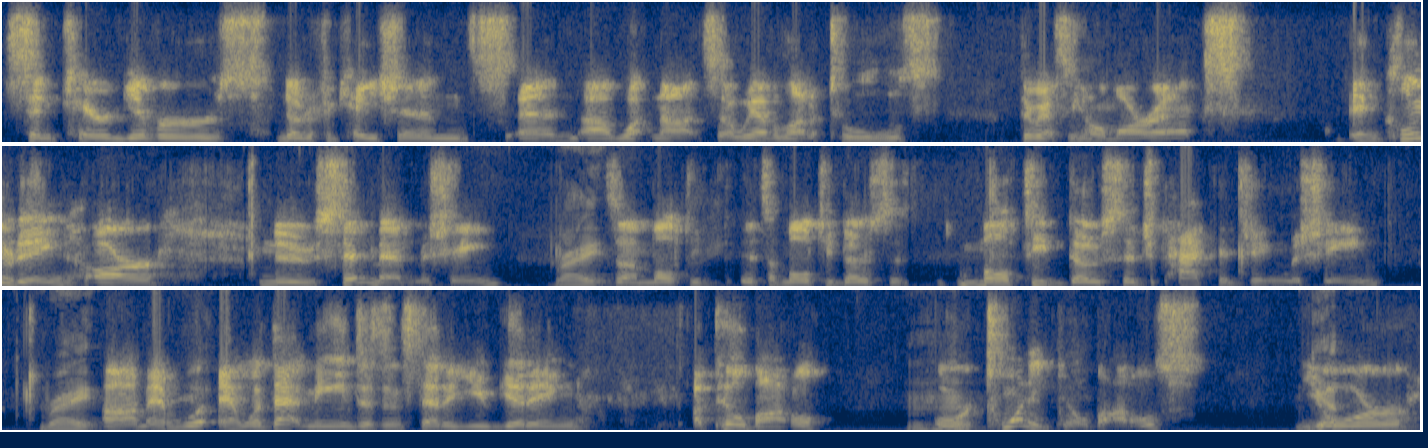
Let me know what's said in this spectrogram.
send caregivers notifications and uh, whatnot. So we have a lot of tools through SC Home RX, including our new SynMed machine. Right. It's a multi it's a multi dosage multi dosage packaging machine. Right. Um, and what and what that means is instead of you getting a pill bottle Mhm. or 20 pill bottles, Yep. your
